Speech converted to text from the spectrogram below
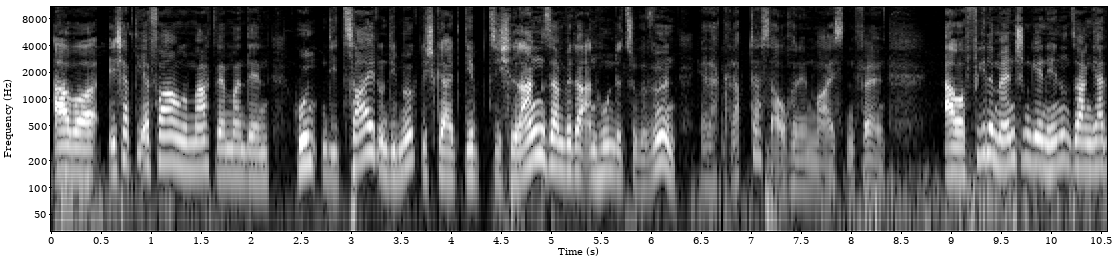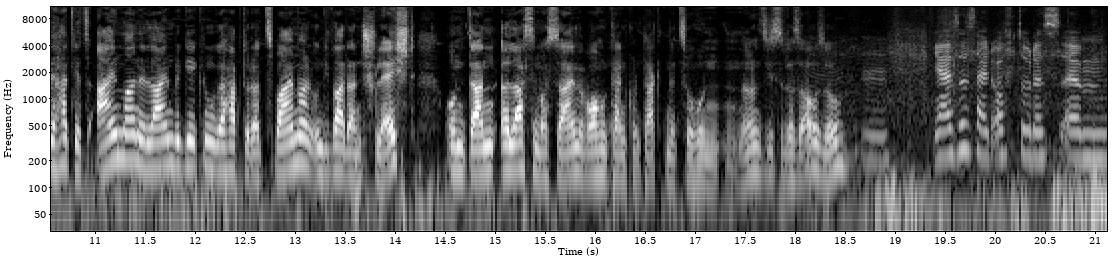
Aber ich habe die Erfahrung gemacht, wenn man den Hunden die Zeit und die Möglichkeit gibt, sich langsam wieder an Hunde zu gewöhnen, ja, da klappt das auch in den meisten Fällen. Aber viele Menschen gehen hin und sagen, ja, der hat jetzt einmal eine Laienbegegnung gehabt oder zweimal und die war dann schlecht und dann äh, lassen wir es sein, wir brauchen keinen Kontakt mehr zu Hunden. Ne? Siehst du das auch so? Mhm. Ja, es ist halt oft so, dass ähm,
